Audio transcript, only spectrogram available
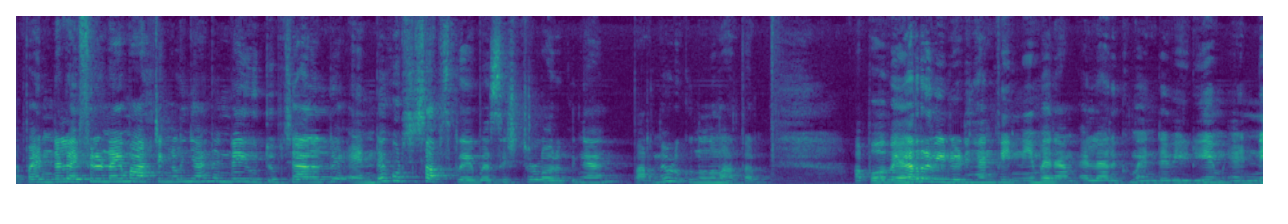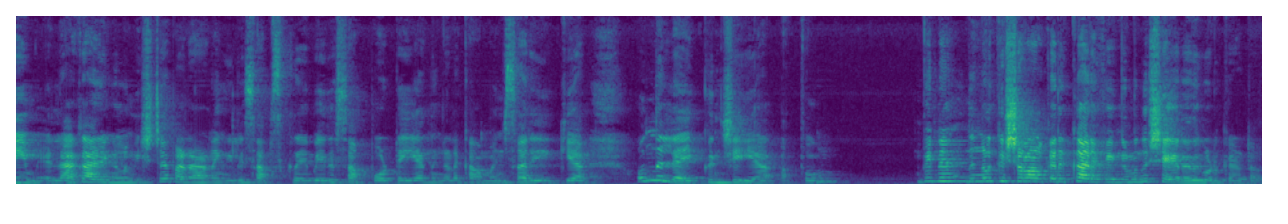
അപ്പോൾ എന്റെ ലൈഫിലുണ്ടായ മാറ്റങ്ങൾ ഞാൻ എന്റെ യൂട്യൂബ് ചാനലിൽ എന്റെ കുറച്ച് സബ്സ്ക്രൈബേഴ്സ് ഇഷ്ടമുള്ളവർക്ക് ഞാൻ പറഞ്ഞു കൊടുക്കുന്നത് മാത്രം. അപ്പോൾ വേറൊരു വീഡിയോയിൽ ഞാൻ പിന്നെയും വരാം. എല്ലാവർക്കും എന്റെ വീഡിയോയും എന്നെയും എല്ലാ കാര്യങ്ങളും ഇഷ്ടപ്പെടുകയാണെങ്കിൽ സബ്സ്ക്രൈബ് ചെയ്ത് സപ്പോർട്ട് ചെയ്യുക നിങ്ങളുടെ കമൻസ് അറിയിക്കുക ഒന്ന് ലൈക്കും ചെയ്യുക. അപ്പം പിന്നെ നിങ്ങൾക്ക് ഇഷ്ടമുള്ള ആൾക്കാർക്ക് ആർക്കെങ്കിലും ഒന്ന് ഷെയർ ചെയ്ത് കൊടുക്കാം കേട്ടോ.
